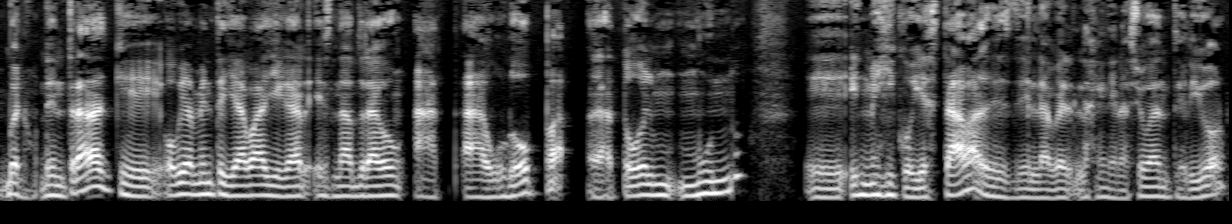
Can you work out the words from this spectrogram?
bueno, de entrada que obviamente ya va a llegar Snapdragon a, Europa, a todo el mundo. Eh, en México ya estaba desde la, la generación anterior.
